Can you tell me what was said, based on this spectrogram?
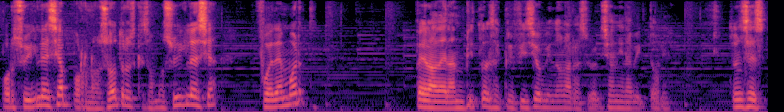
por su iglesia, por nosotros que somos su iglesia, fue de muerte. Pero adelantito del sacrificio vino la resurrección y la victoria. Entonces,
